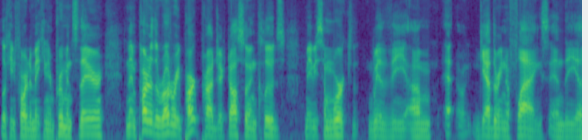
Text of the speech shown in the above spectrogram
looking forward to making improvements there. And then part of the Rotary Park project also includes maybe some work with the um, gathering of flags and the uh,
